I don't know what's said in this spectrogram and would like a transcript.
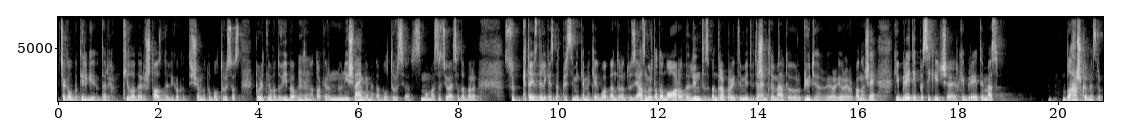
Čia galbūt irgi dar kilo dar iš tos dalyko, kad šiuo metu Baltarusijos politinė vadovybė vadina mhm. tokį ir nu, neišvengiamai ta Baltarusijos mums asocijuojasi dabar su kitais dalykais, bet prisiminkime, kiek buvo bendro entuzijazmo ir tada noro dalintis bendra praeitimi 20 taip, taip, taip. metų rūpiutį ir, ir, ir panašiai. Kaip greitai pasikeičia ir kaip greitai mes blaškomės ir,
